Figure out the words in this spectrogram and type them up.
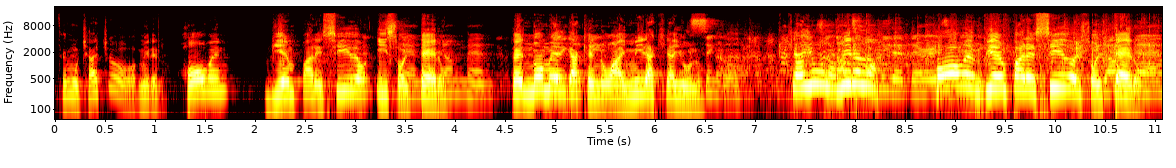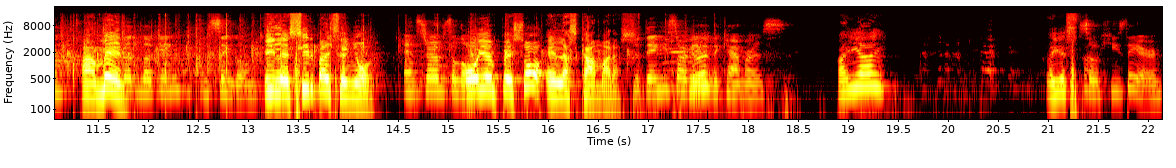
Este muchacho, mírenlo, joven, bien parecido y soltero. Entonces no me diga que no hay, mira aquí hay uno. Aquí hay uno, míralo. Joven, bien parecido y soltero. Amén. Y le sirva al Señor. And serves the Hoy Lord. empezó en las cámaras. Today he started in the cameras. Ahí hay. Ahí está. So he's there.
